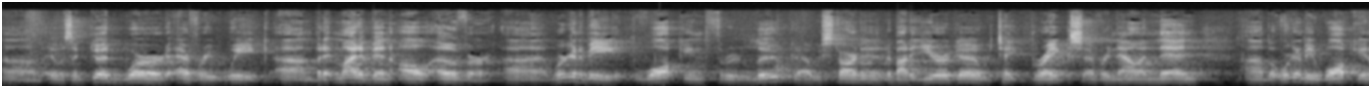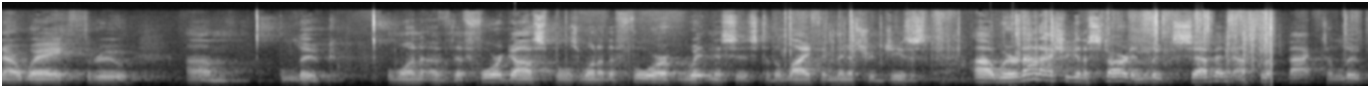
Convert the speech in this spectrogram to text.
um, it was a good word every week, um, but it might have been all over. Uh, we're going to be walking through Luke. Uh, we started it about a year ago. We take breaks every now and then, but we're going to be walking our way through um, Luke one of the four Gospels, one of the four witnesses to the life and ministry of Jesus. Uh, we're not actually going to start in Luke 7. I flip back to Luke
